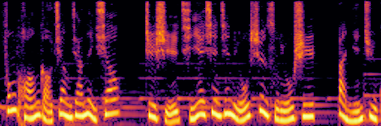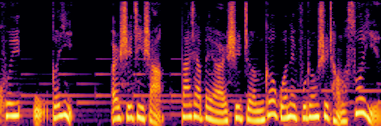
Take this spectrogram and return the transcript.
疯狂搞降价内销，致使企业现金流迅速流失，半年巨亏五个亿。而实际上，拉夏贝尔是整个国内服装市场的缩影，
